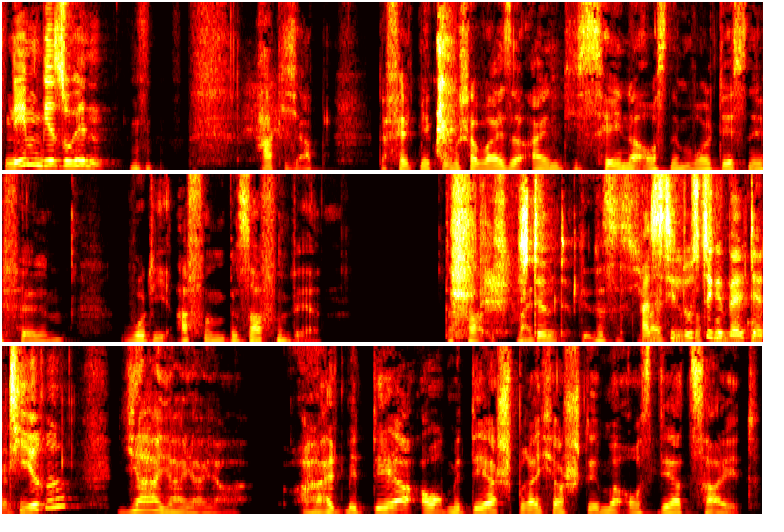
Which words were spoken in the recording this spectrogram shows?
Nehmen wir so hin. Hake ich ab. Da fällt mir komischerweise ein, die Szene aus einem Walt Disney-Film, wo die Affen besoffen werden. Das war, ich weiß, Stimmt. Das ist, war das die lustige so Welt der Tiere? Ja, ja, ja, ja. Halt mit der, auch mit der Sprecherstimme aus der Zeit.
